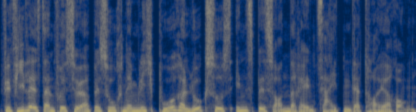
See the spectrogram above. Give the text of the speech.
Für viele ist ein Friseurbesuch nämlich purer Luxus, insbesondere in Zeiten der Teuerung.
